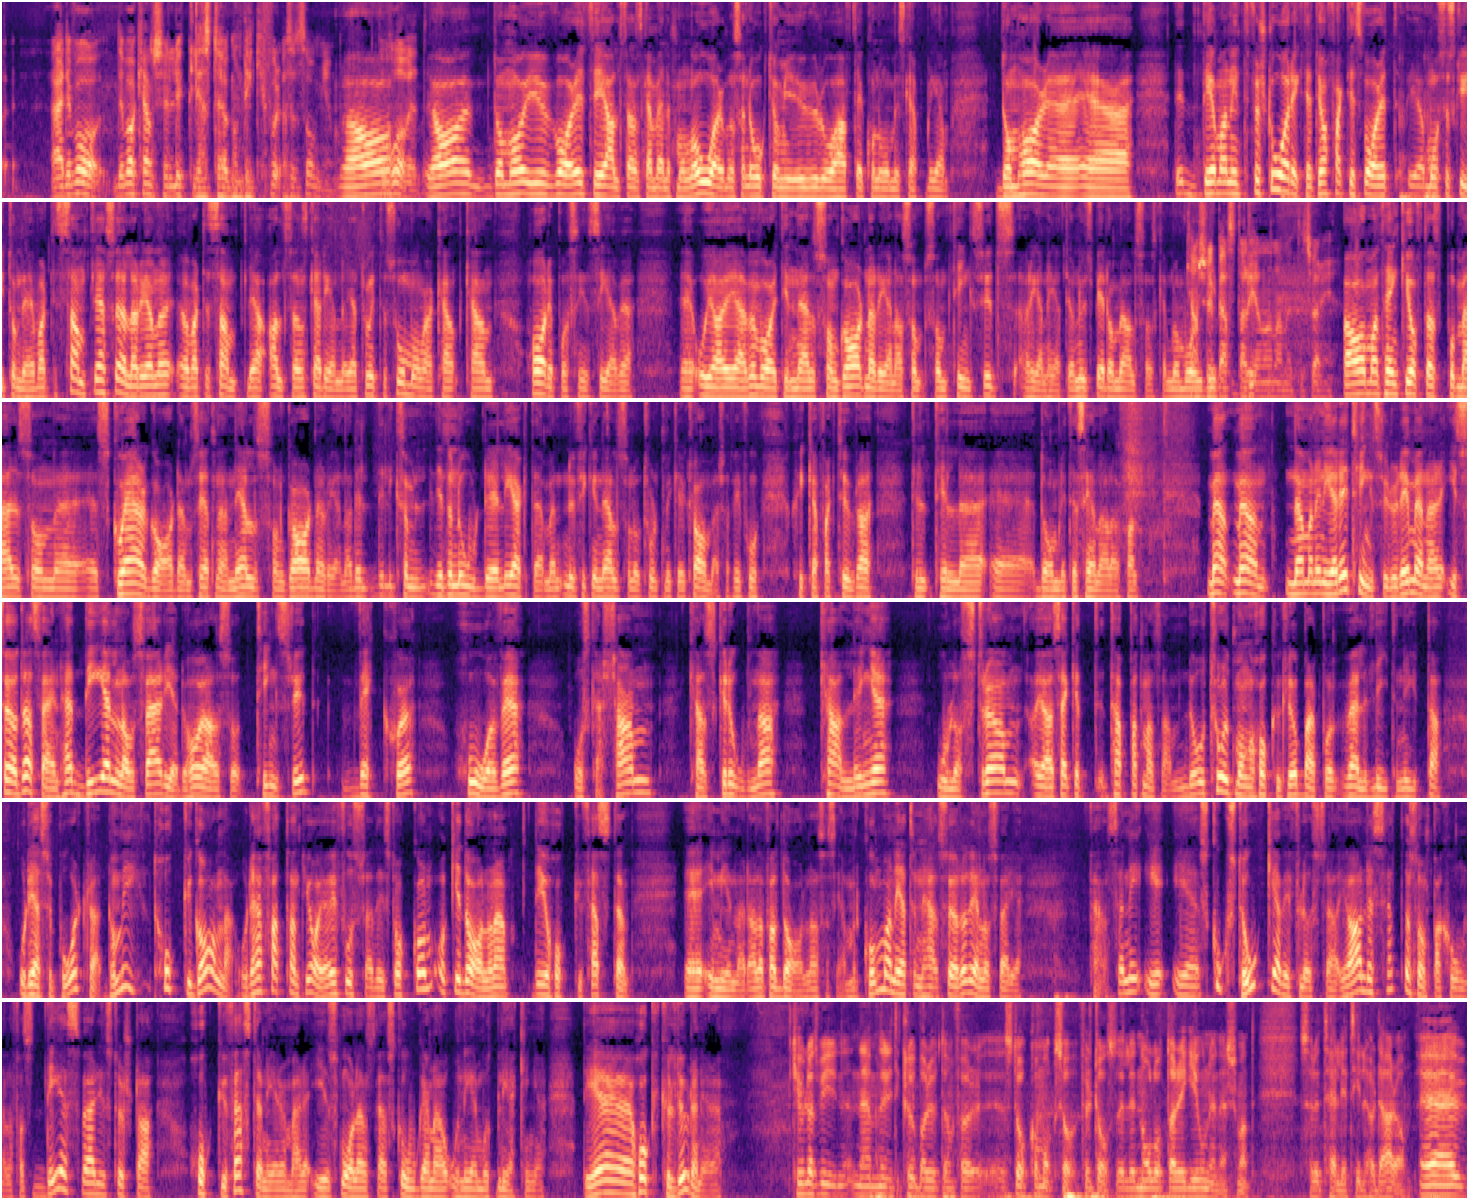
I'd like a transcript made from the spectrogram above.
Nej det var, det var kanske det lyckligaste ögonblicket förra säsongen. På Ja, Hovet. ja, de har ju varit i Allsvenskan väldigt många år men sen åkte de ju ur och haft ekonomiska problem. De har eh, eh, det, det man inte förstår riktigt, jag har faktiskt varit, jag måste skryta om det, jag har varit i samtliga SHL-arenor, jag har varit i samtliga allsvenska arenor. Jag tror inte så många kan, kan ha det på sin CV. Eh, och jag har ju även varit i Nelson Garden Arena som, som Tingsryds arena heter. Ja, nu spelar de i Allsvenskan. men Kanske det bästa arenanamnet i Sverige. Ja, man tänker ju oftast på Madison eh, Square Garden, så heter den här Nelson Garden Arena. Det, det, är liksom, det är inte en ordlek där, men nu fick ju Nelson otroligt mycket reklam här så vi får skicka faktura till, till eh, eh, dem lite senare i alla fall. Men, men när man är nere i Tingsryd, och det menar i södra Sverige, den här delen av Sverige, du har ju alltså Tingsryd, Växjö, Hove, Oskarshamn, Karlskrona, Kallinge, Olofström. Jag har säkert tappat massa namn. Det är otroligt många hockeyklubbar på väldigt liten yta. Och deras supportrar, de är helt hockeygalna. Och det här fattar inte jag. Jag är fostrad i Stockholm och i Dalarna. Det är ju hockeyfesten eh, i min värld. I alla fall Dalarna så att säga. Men kommer man ner till den här södra delen av Sverige. Fansen är, är, är skogstokiga vid förluster. Jag har aldrig sett en sån passion i alla fall. Så det är Sveriges största hockeyfest där nere i de här i de småländska skogarna och ner mot Blekinge. Det är hockeykultur där nere. Kul att vi nämner lite klubbar utanför eh, Stockholm också förstås, eller 08-regionen eftersom att Södertälje tillhör där då. Eh,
